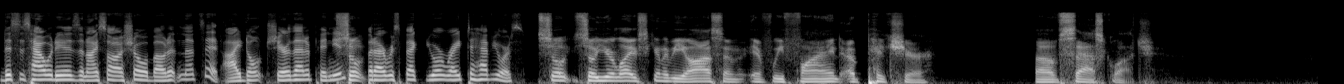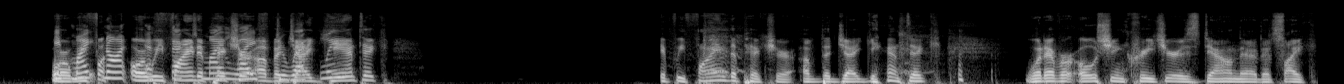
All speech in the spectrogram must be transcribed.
this is how it is, and I saw a show about it, and that's it. I don't share that opinion, So- but I respect your right to have yours. so so your life's going to be awesome if we find a picture of Sasquatch. It might fi- not or we find a picture of a directly. gigantic if we find the picture of the gigantic whatever ocean creature is down there that's like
